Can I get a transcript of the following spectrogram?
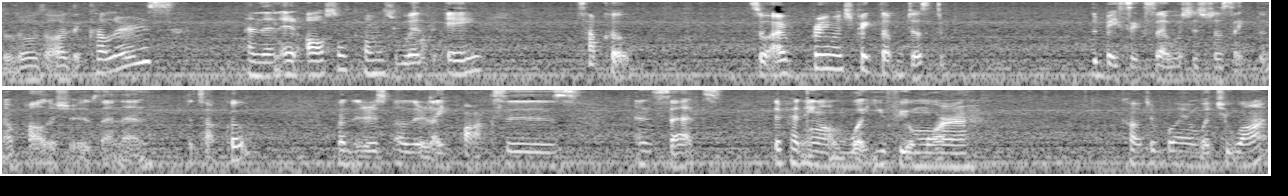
So those are the colors. And then it also comes with a top coat. So I pretty much picked up just the, the basic set, which is just like the nail polishes and then the top coat. But there's other like boxes and sets depending on what you feel more comfortable and what you want.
